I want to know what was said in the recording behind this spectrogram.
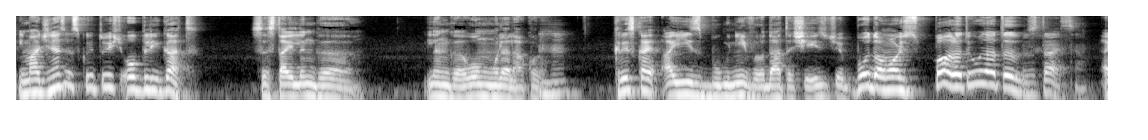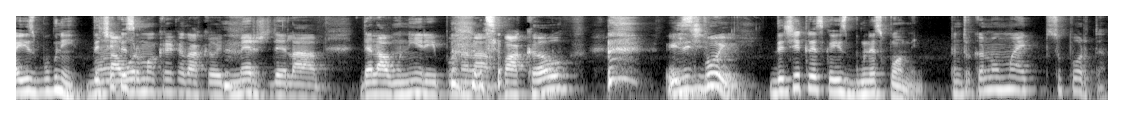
Imaginează-ți că tu ești obligat să stai lângă, lângă omul ăla acolo. Mhm. Crezi că ai, ai izbucni vreodată și îi zice, bă, dar mai spală-te odată. Îți dai seama. Ai izbucni. De Până ce la crezi? urmă, cred că dacă mergi de la, de la Unirii până la Bacău, îi Îi zici- spui. De ce crezi că izbucnesc oameni? Pentru că nu mai suportă.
